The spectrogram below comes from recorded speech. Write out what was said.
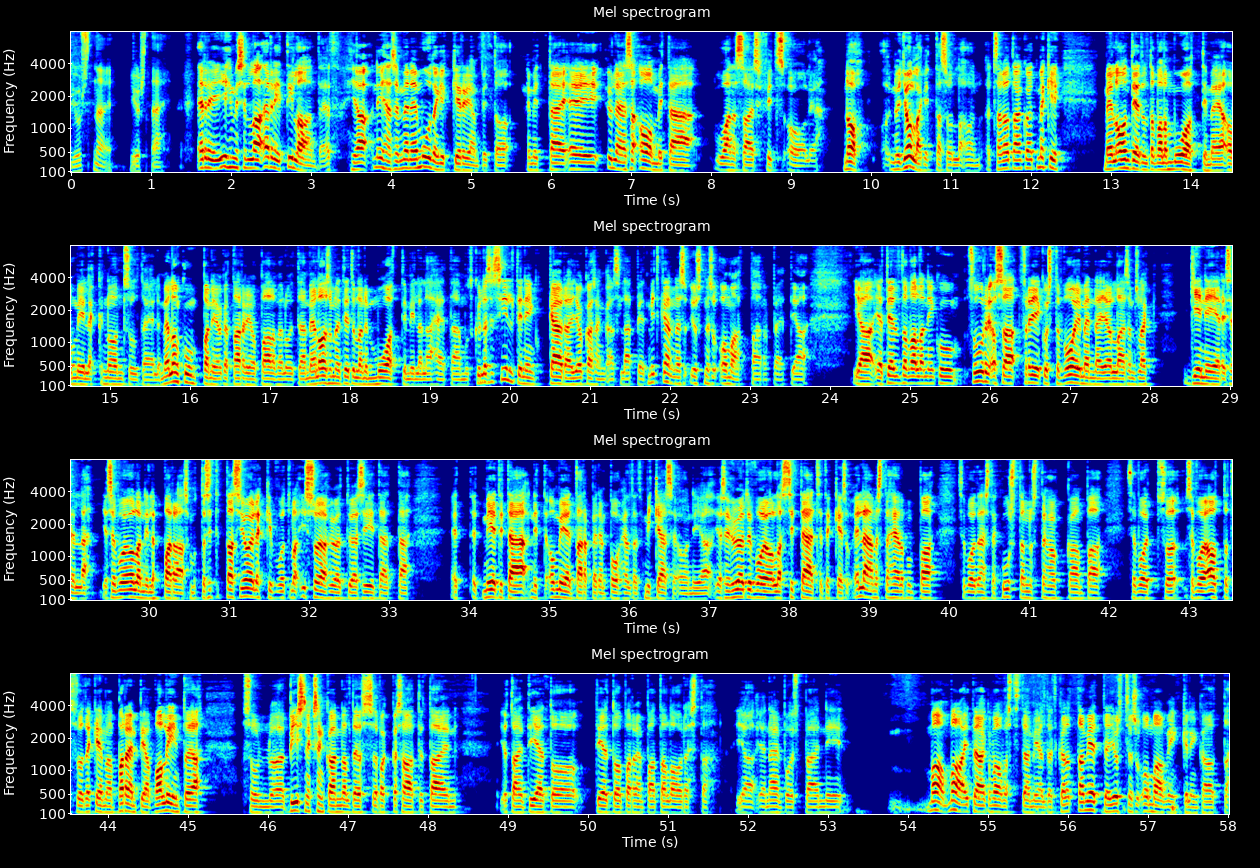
Just näin, just näin. Eri ihmisillä on eri tilanteet, ja niinhän se menee muutenkin kirjanpitoon. Nimittäin ei yleensä ole mitään one size fits allia. No, no jollakin tasolla on. Et sanotaanko, että mekin meillä on tietyllä tavalla muotti meidän omille konsulteille. Meillä on kumppani, joka tarjoaa palveluita, ja meillä on semmoinen tietynlainen muotti, millä lähdetään, mutta kyllä se silti niin kuin käydään jokaisen kanssa läpi, että mitkä on ne, just ne sun omat tarpeet. Ja, ja, ja tietyllä tavalla niin kuin suuri osa friikuista voi mennä jollain semmoisella geneerisellä, ja se voi olla niille paras, mutta sitten taas joillekin voi tulla isoja hyötyä siitä, että että et mietitään niiden omien tarpeiden pohjalta, että mikä se on. Ja, ja se hyöty voi olla sitä, että se tekee sun elämästä helpompaa, se voi tehdä sitä kustannustehokkaampaa, se voi, se voi auttaa sinua tekemään parempia valintoja sun bisneksen kannalta, jos sä vaikka saat jotain, jotain tietoa, tietoa parempaa taloudesta ja, ja näin poispäin, niin mä, mä oon itse aika vahvasti sitä mieltä, että kannattaa miettiä just sen sun oman vinkkelin kautta,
